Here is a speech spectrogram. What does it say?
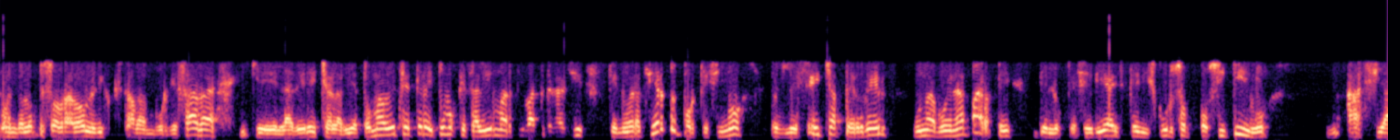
cuando López Obrador le dijo que estaba hamburguesada y que la derecha la había tomado, etcétera, y tuvo que salir Martí Batres a decir que no era cierto, porque si no, pues les echa a perder una buena parte de lo que sería este discurso positivo hacia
